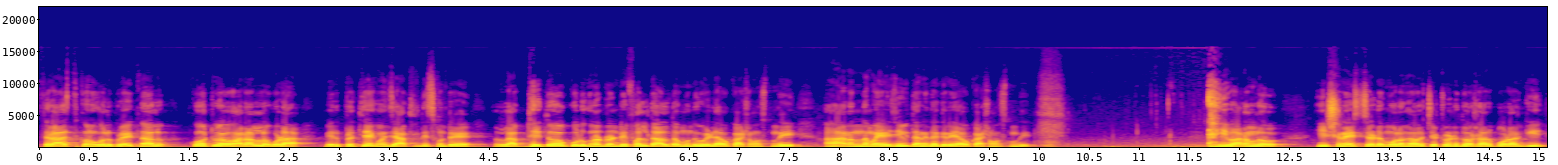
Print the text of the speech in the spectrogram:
స్థిరాస్తి కొనుగోలు ప్రయత్నాలు కోర్టు వ్యవహారాల్లో కూడా మీరు ప్రత్యేకమైన జాగ్రత్తలు తీసుకుంటే లబ్ధితో కూడుకున్నటువంటి ఫలితాలతో ముందుకు వెళ్ళే అవకాశం వస్తుంది. ఆనందమయ జీవితానికి దగ్గరయ్యే అవకాశం వస్తుంది. ఈ వారంలో ఈ శనైశ్వరుడు మూలంగా వచ్చేటువంటి దోషాలు పోవడానికి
